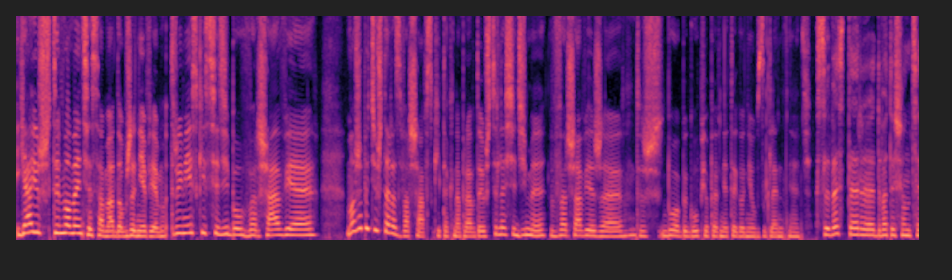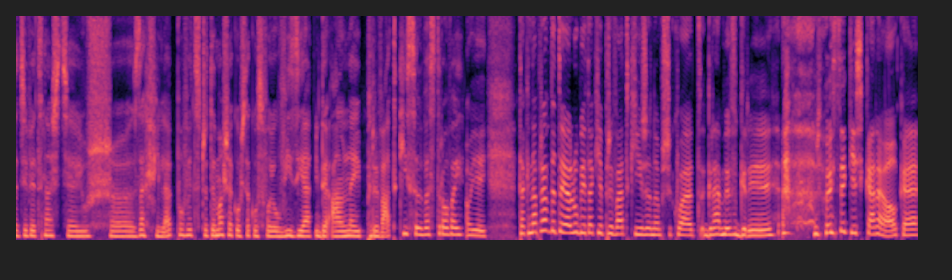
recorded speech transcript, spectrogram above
Ja już w tym momencie sama dobrze nie wiem. Trójmiejski z siedzibą w Warszawie. Może być już teraz warszawski tak naprawdę. Już tyle siedzimy w Warszawie, że też byłoby głupio pewnie tego nie uwzględnić uwzględniać. Sylwester 2019 już e, za chwilę. Powiedz, czy ty masz jakąś taką swoją wizję idealnej prywatki sylwestrowej? Ojej, tak naprawdę to ja lubię takie prywatki, że na przykład gramy w gry, albo jest jakieś karaoke,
